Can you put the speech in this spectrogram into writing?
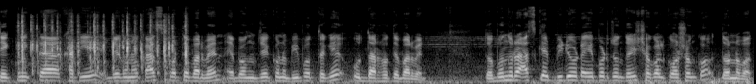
টেকনিকটা খাটিয়ে যে কোনো কাজ করতে পারবেন এবং যে কোনো বিপদ থেকে উদ্ধার হতে পারবেন। তো বন্ধুরা, আজকের ভিডিওটা এই পর্যন্তই। সকলকে অসংখ্য ধন্যবাদ।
